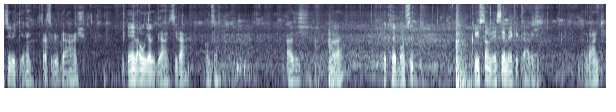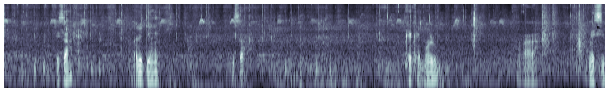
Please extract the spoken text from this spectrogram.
sur le terrain, ça c'est le garage. Le terrain là où il y a le garage, ici là, comme ça. voilà, un très bon site. 225 mètres carrés vente. C'est ça. le terrain. C'est ça. Très très bon loup. Voilà. Merci.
